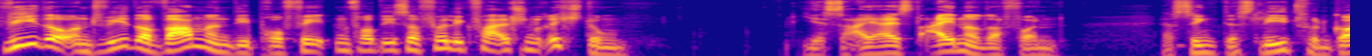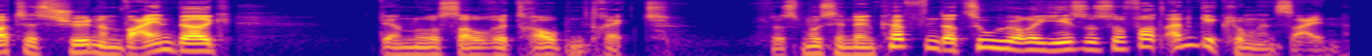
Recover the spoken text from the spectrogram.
Wieder und wieder warnen die Propheten vor dieser völlig falschen Richtung. Jesaja ist einer davon. Er singt das Lied von Gottes schönem Weinberg, der nur saure Trauben trägt. Das muss in den Köpfen der Zuhörer Jesu sofort angeklungen sein.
